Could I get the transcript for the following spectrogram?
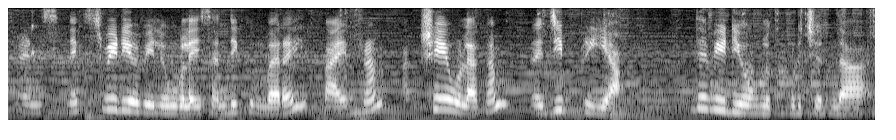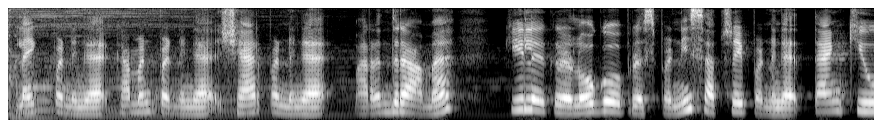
ஃப்ரெண்ட்ஸ் நெக்ஸ்ட் வீடியோவில் உங்களை சந்திக்கும் வரை பை ஃப்ரம் அக்ஷய உலகம் ரெஜி பிரியா. இந்த வீடியோ உங்களுக்கு பிடிச்சிருந்தா லைக் பண்ணுங்கள் கமெண்ட் பண்ணுங்கள் ஷேர் பண்ணுங்கள் மறந்துடாமல் கீழே இருக்கிற லோகோவை ப்ரெஸ் பண்ணி சப்ஸ்கிரைப் பண்ணுங்கள் தேங்க்யூ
